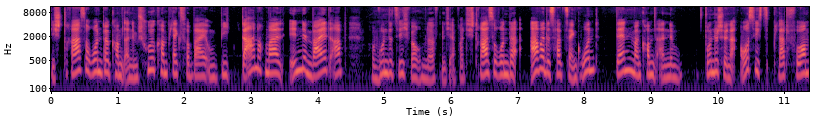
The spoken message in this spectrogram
die Straße runter, kommt an dem Schulkomplex vorbei und biegt da nochmal in den Wald ab. Man wundert sich, warum läuft man nicht einfach die Straße runter, aber das hat seinen Grund, denn man kommt an eine wunderschöne Aussichtsplattform,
